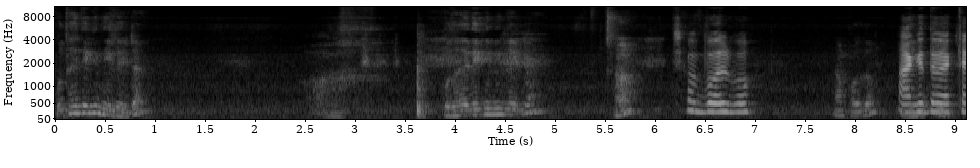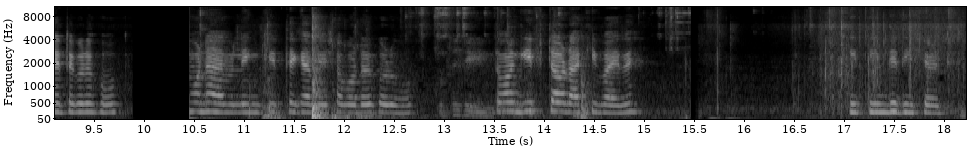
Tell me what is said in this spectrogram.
কোথায় থেকে নিলে এটা? কোথায় থেকে নিলে এটা? সব বলব। আগে তো একটা একটা করে হোক। মনে হয় লিঙ্কির থেকে আমি সব অর্ডার করব। তোমার গিফটটাও রাখি বাইরে। এই তিনটে টি শার্ট টি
